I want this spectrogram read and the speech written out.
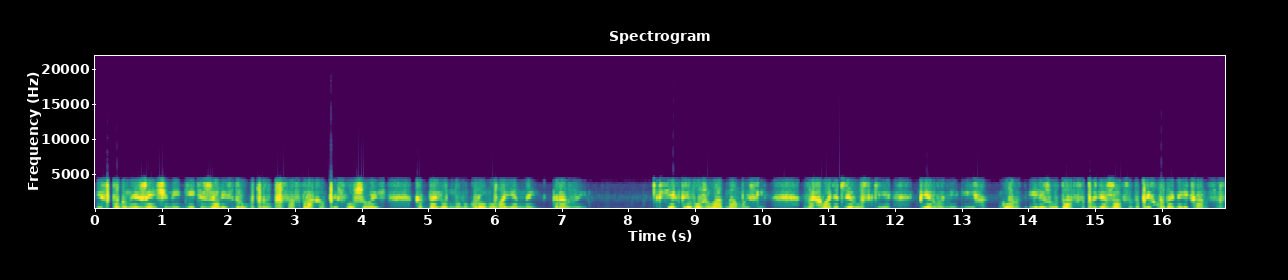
Испуганные женщины и дети жались друг к другу, со страхом прислушиваясь к отдаленному грому военной грозы. Всех тревожила одна мысль. Захватят ли русские первыми их город, или же удастся продержаться до прихода американцев,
